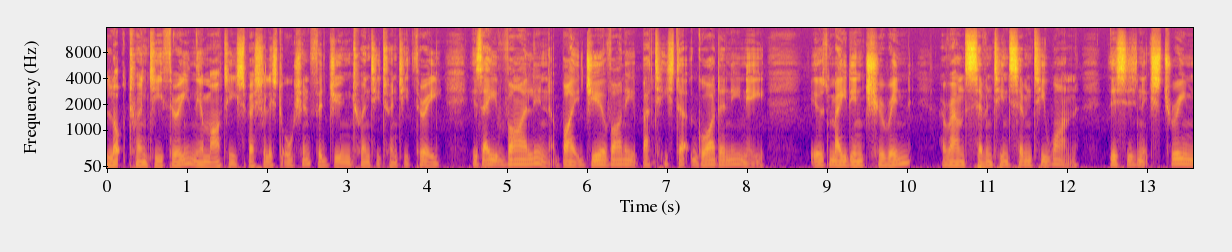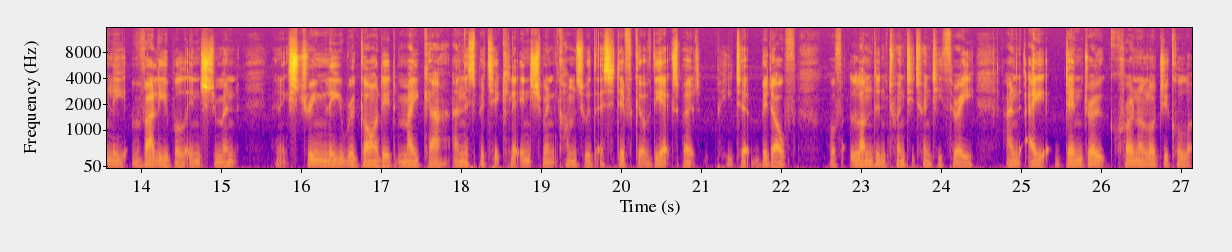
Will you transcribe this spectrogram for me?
Lot 23 in the Amati Specialist Auction for June 2023 is a violin by Giovanni Battista Guadagnini. It was made in Turin around 1771. This is an extremely valuable instrument, an extremely regarded maker, and this particular instrument comes with a certificate of the expert Peter Biddulph of London 2023 and a dendrochronological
